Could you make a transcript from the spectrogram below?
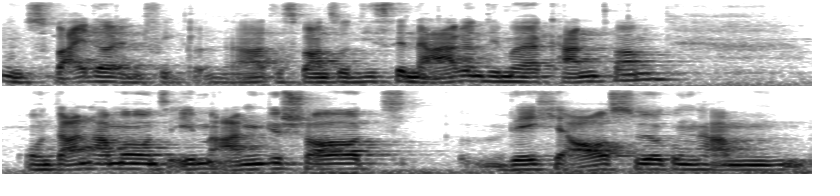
uns weiterentwickeln. Ja, das waren so die Szenarien, die wir erkannt haben. Und dann haben wir uns eben angeschaut, welche Auswirkungen haben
